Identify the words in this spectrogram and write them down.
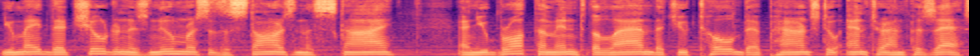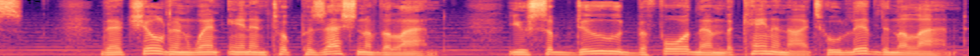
You made their children as numerous as the stars in the sky, and you brought them into the land that you told their parents to enter and possess. Their children went in and took possession of the land. You subdued before them the Canaanites who lived in the land.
